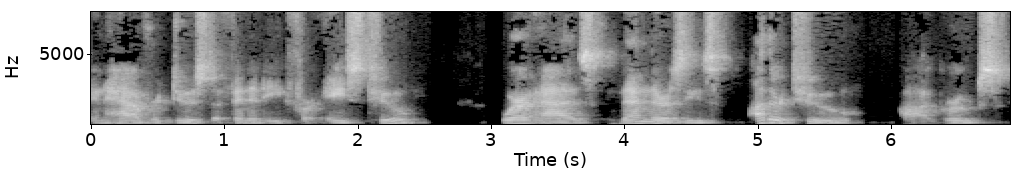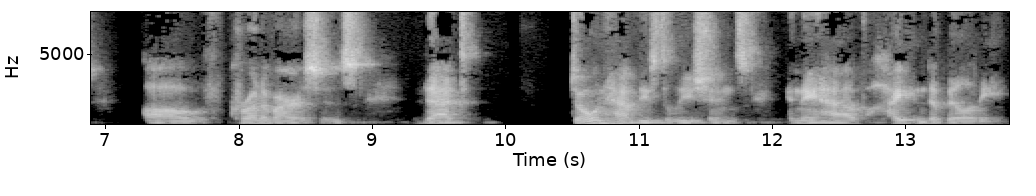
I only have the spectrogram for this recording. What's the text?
and have reduced affinity for ACE2, whereas then there's these other two uh, groups of coronaviruses that don't have these deletions and they have heightened ability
